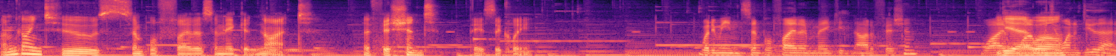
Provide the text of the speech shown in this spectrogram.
I'm going to simplify this and make it not efficient, basically. What do you mean, simplify it and make it not efficient? Why? Yeah, why would you want to do that?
